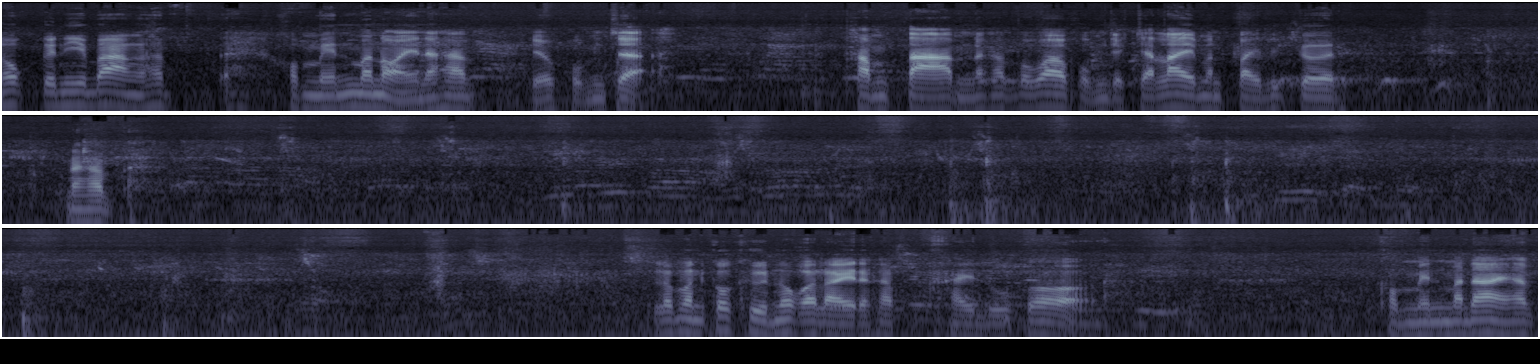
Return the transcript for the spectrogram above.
นกกันนี้บ้างครับ คอมเมนต์มาหน่อยนะครับ เดี๋ยวผมจะทำตามนะครับ เพราะว่าผมอยากจะไล่มันไปหรือเกินนะครับ แล้วมันก็คือนกอะไรนะครับ ใครรู้ก็ คอมเมนต์มาได้ครับ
